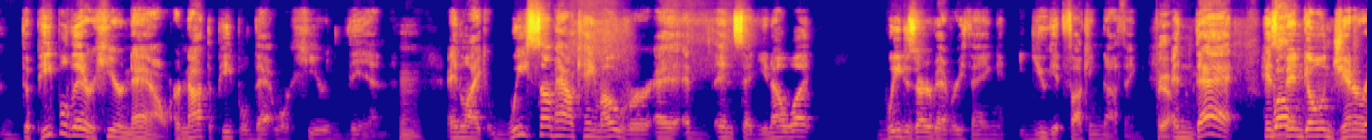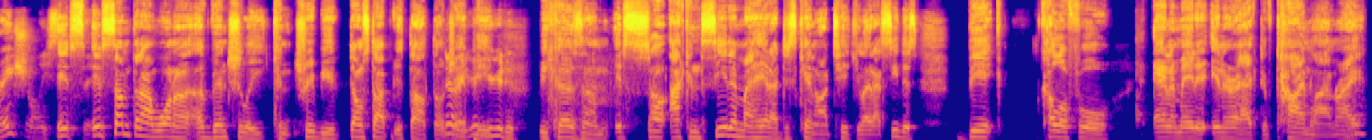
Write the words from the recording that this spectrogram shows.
the people that are here now are not the people that were here then. Mm. And like we somehow came over and, and, and said, you know what? We deserve everything. You get fucking nothing. Yeah. And that has Well, been going generationally since It's then. it's something I want to eventually contribute. Don't stop your thought though, no, JP. you're, you're because um it's so I can see it in my head. I just can't articulate. I see this big, colorful, animated, interactive timeline, right?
